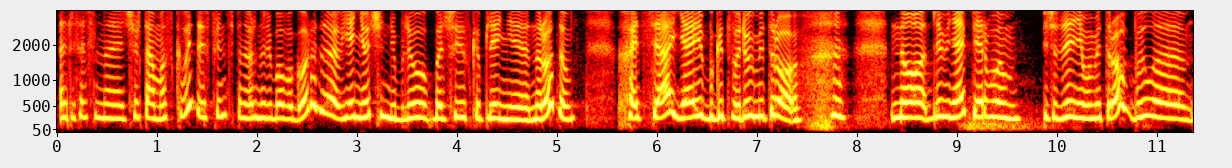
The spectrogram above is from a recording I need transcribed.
отрицательная черта Москвы, да и, в принципе, наверное, любого города, я не очень люблю большие скопления народу, хотя я и боготворю метро. Но для меня первым впечатлением у метро было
